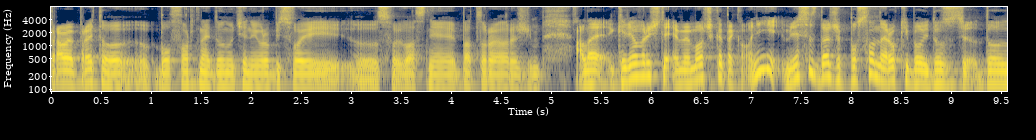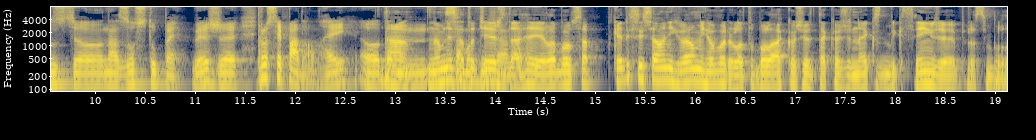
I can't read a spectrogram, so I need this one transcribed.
práve preto bol Fortnite donútený urobiť svoj, e, svoj vlastne Battle Royale režim. Ale keď hovoríš tie MMOčka, tak oni, mne sa zdá, že posledné roky boli dosť, dosť e, na zostupe, vieš, že proste padal, hej? E, ten no, no mne sa to tiež zdá, hej, lebo sa, kedysi sa o nich veľmi hovorilo, to bolo akože taká, že next big thing, že proste bolo,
